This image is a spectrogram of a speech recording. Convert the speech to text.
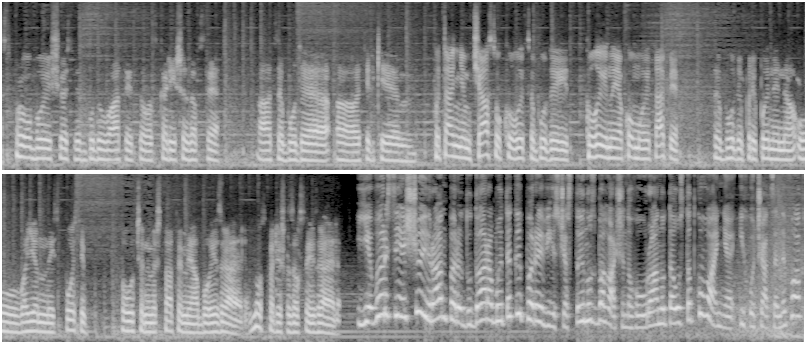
спробує щось відбудувати, то скоріше за все а, це буде е, тільки питанням часу, коли це буде, коли і на якому етапі це буде припинено у воєнний спосіб Сполученими Штатами або Ізраїлем. Ну скоріше за все, Ізраїлем. Є версія, що Іран перед ударами таки перевіз частину збагаченого урану та устаткування. І, хоча це не факт,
